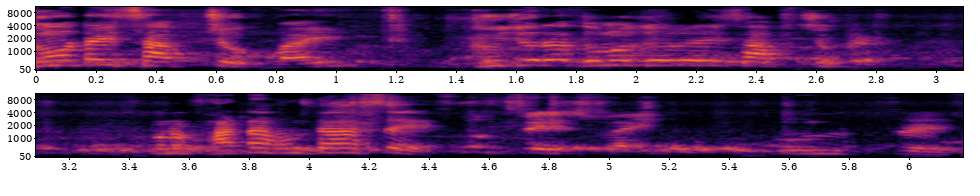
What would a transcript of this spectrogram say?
দোনোটাই সাপ ভাই। দুই জোড়া দোনো জোড়াই সাপ কোনো ফাটা ফুটা আছে? ফুল ফ্রেশ ভাই। ফুল ফ্রেশ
